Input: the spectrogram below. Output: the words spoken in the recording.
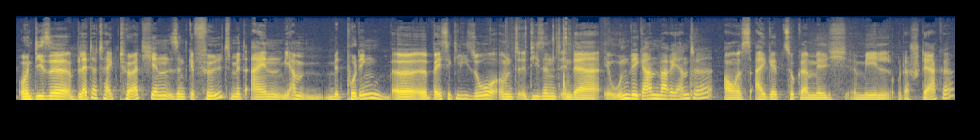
Und diese Blätterteigtörtchen sind gefüllt mit ein, ja, mit Pudding, äh, basically so. Und die sind in der unveganen Variante aus Eigelb, Zucker, Milch, Mehl oder Stärke.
